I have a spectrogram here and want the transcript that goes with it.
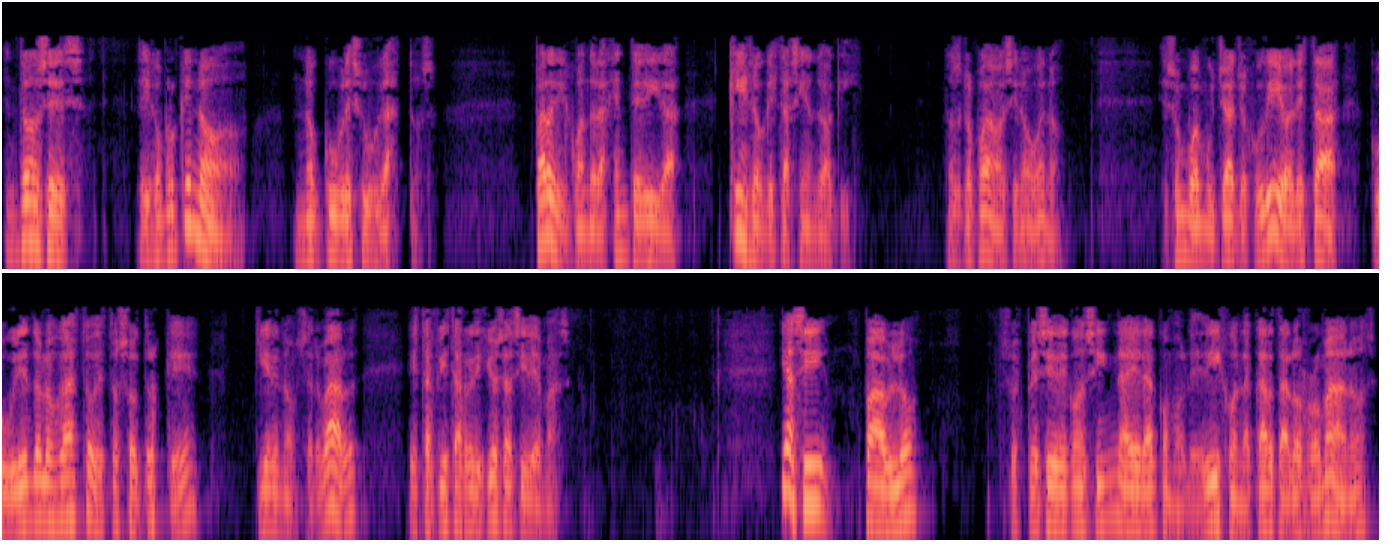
Entonces le dijo, ¿por qué no, no cubre sus gastos? Para que cuando la gente diga, ¿qué es lo que está haciendo aquí? Nosotros podamos decir, no, bueno, es un buen muchacho judío, él está cubriendo los gastos de estos otros que quieren observar estas fiestas religiosas y demás. Y así Pablo, su especie de consigna era, como le dijo en la carta a los romanos,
